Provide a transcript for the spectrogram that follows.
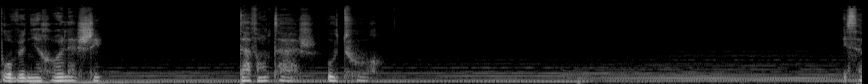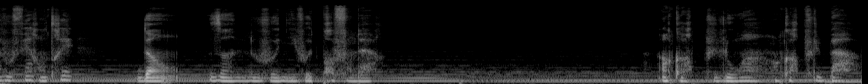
pour venir relâcher davantage autour. Et ça vous fait rentrer dans un nouveau niveau de profondeur. Encore plus loin, encore plus bas,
